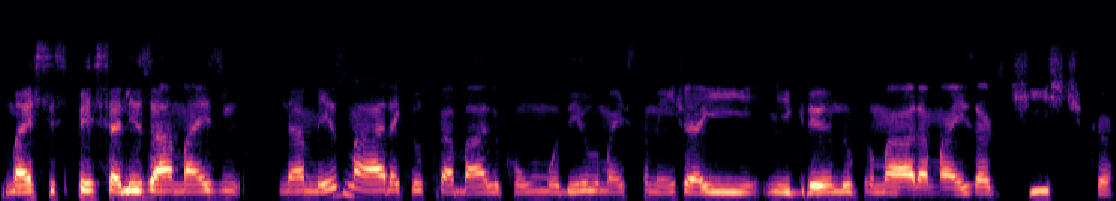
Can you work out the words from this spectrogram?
mais se especializar mais em, na mesma área que eu trabalho como modelo, mas também já ir migrando para uma área mais artística,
